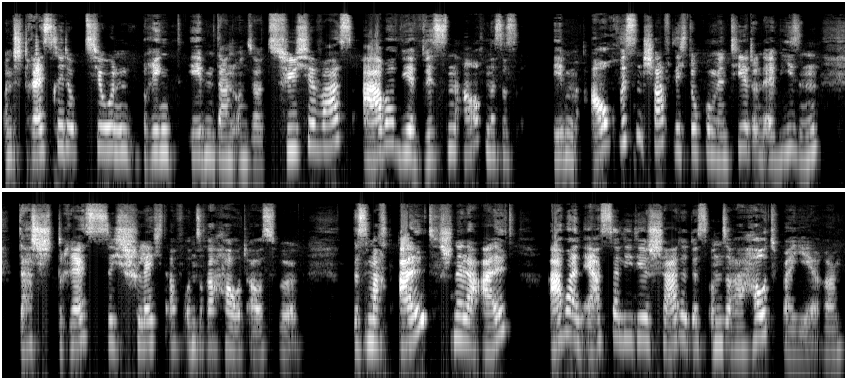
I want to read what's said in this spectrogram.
Und Stressreduktion bringt eben dann unser Psyche was. Aber wir wissen auch, und das ist eben auch wissenschaftlich dokumentiert und erwiesen, dass Stress sich schlecht auf unsere Haut auswirkt. Das macht alt, schneller alt aber in erster Linie schadet es unserer Hautbarriere.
